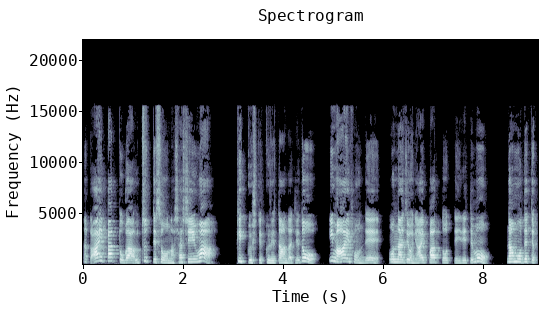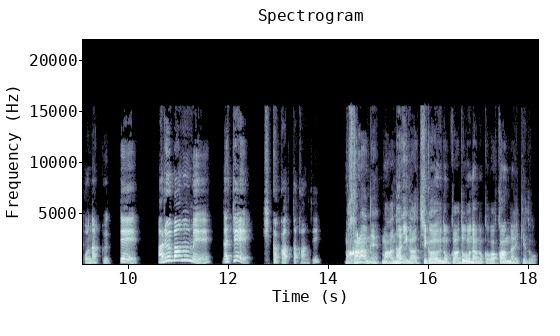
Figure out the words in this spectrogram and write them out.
なんか iPad が写ってそうな写真はピックしてくれたんだけど、今 iPhone で同じように iPad って入れても何も出てこなくって、アルバム名だけ引っかかった感じわからんね。まあ何が違うのかどうなのかわかんないけど。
